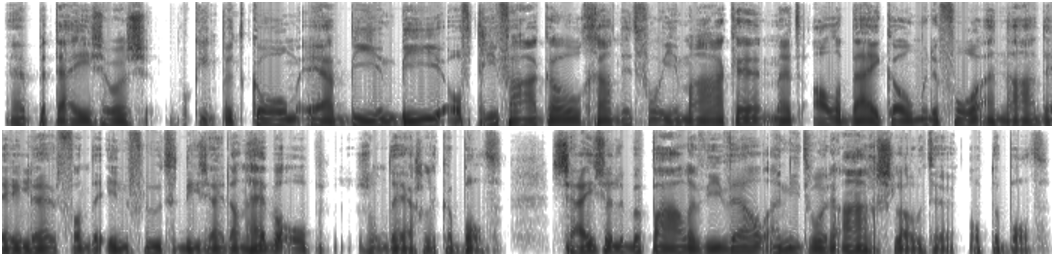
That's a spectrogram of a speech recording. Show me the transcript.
Partijen zoals Booking.com, Airbnb of Trivago gaan dit voor je maken met alle bijkomende voor- en nadelen van de invloed die zij dan hebben op zo'n dergelijke bot. Zij zullen bepalen wie wel en niet worden aangesloten op de bot.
